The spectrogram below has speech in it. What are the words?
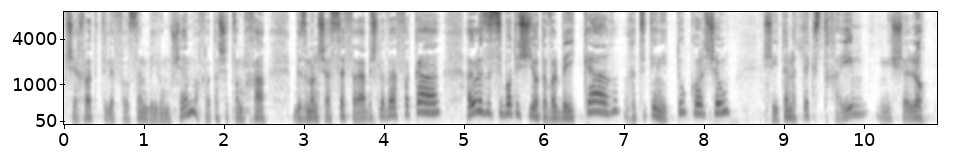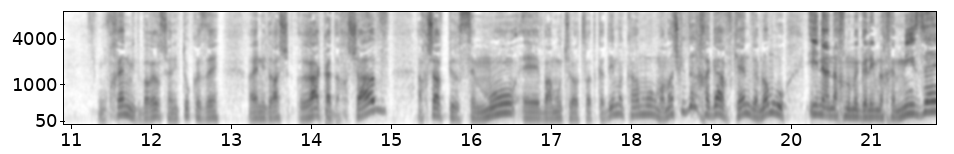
כשהחלטתי לפרסם בעילום שם, החלטה שצמחה בזמן שהספר היה בשלבי הפקה, היו לזה סיבות אישיות, אבל בעיקר רציתי ניתוק כלשהו שייתן לטקסט חיים משלו. ובכן, מתברר שהניתוק הזה היה נדרש רק עד עכשיו. עכשיו פרסמו אה, בעמוד של ההוצאות קדימה, כאמור, ממש כבדרך אגב, כן? והם לא אמרו, הנה אנחנו מגלים לכם מי זה,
